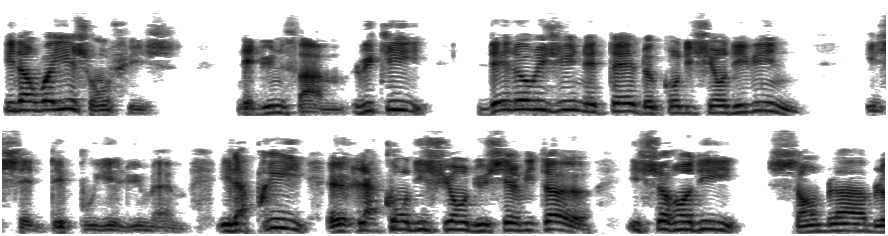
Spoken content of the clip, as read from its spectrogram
il a envoyé son fils, né d'une femme, lui qui, dès l'origine, était de condition divine. Il s'est dépouillé lui-même. Il a pris euh, la condition du serviteur. Il se rendit semblable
